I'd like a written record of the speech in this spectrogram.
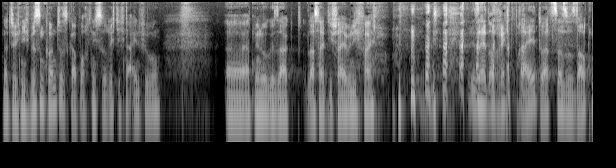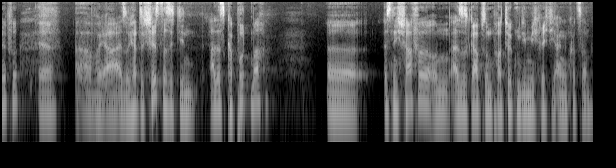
natürlich nicht wissen konnte. Es gab auch nicht so richtig eine Einführung. Äh, er hat mir nur gesagt, lass halt die Scheibe nicht fallen. die ist halt auch recht breit. Du hast da so Saugnäpfe. Ja. Aber ja, also ich hatte Schiss, dass ich den alles kaputt mache, äh, es nicht schaffe. Und also es gab so ein paar Tücken, die mich richtig angekotzt haben.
